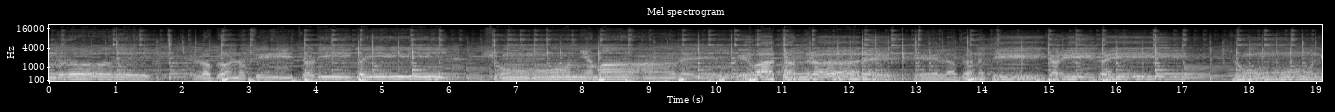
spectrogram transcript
ચંદ્ર રે લગનથી ચડી ગઈ શૂન્યમાં રે. કેવા ચંદ્ર રે એ લગનથી ચડી ગઈ શૂન્યમાં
